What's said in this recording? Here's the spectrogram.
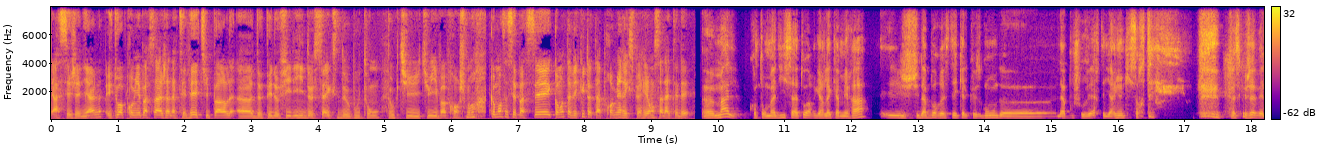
assez génial. Et toi, premier passage à la télé, tu parles euh, de pédophilie, de sexe, de boutons, donc tu, tu y vas franchement. Comment ça s'est passé? Comment t'as vécu ta première expérience à la télé? Euh, mal, quand on m'a dit ça à toi, regarde la caméra, je suis d'abord resté quelques secondes la bouche ouverte et il n'y a rien qui sortait. Parce que j'avais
